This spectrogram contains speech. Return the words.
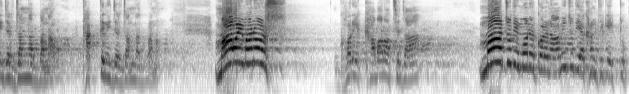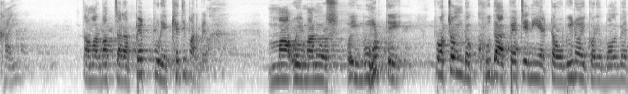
নিজের জান্নাত বানাও, থাকতে নিজের জান্নাত বানাও। মা ওই মানুষ, ঘরে খাবার আছে যা। মা যদি মনে করেন আমি যদি এখান থেকে একটু খাই, তা আমার বাচ্চারা পেট পুড়ে খেতে পারবে না। মা ওই মানুষ, ওই মুহূর্তে প্রচণ্ড ক্ষুধা পেটে নিয়ে একটা অভিনয় করে বলবেন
